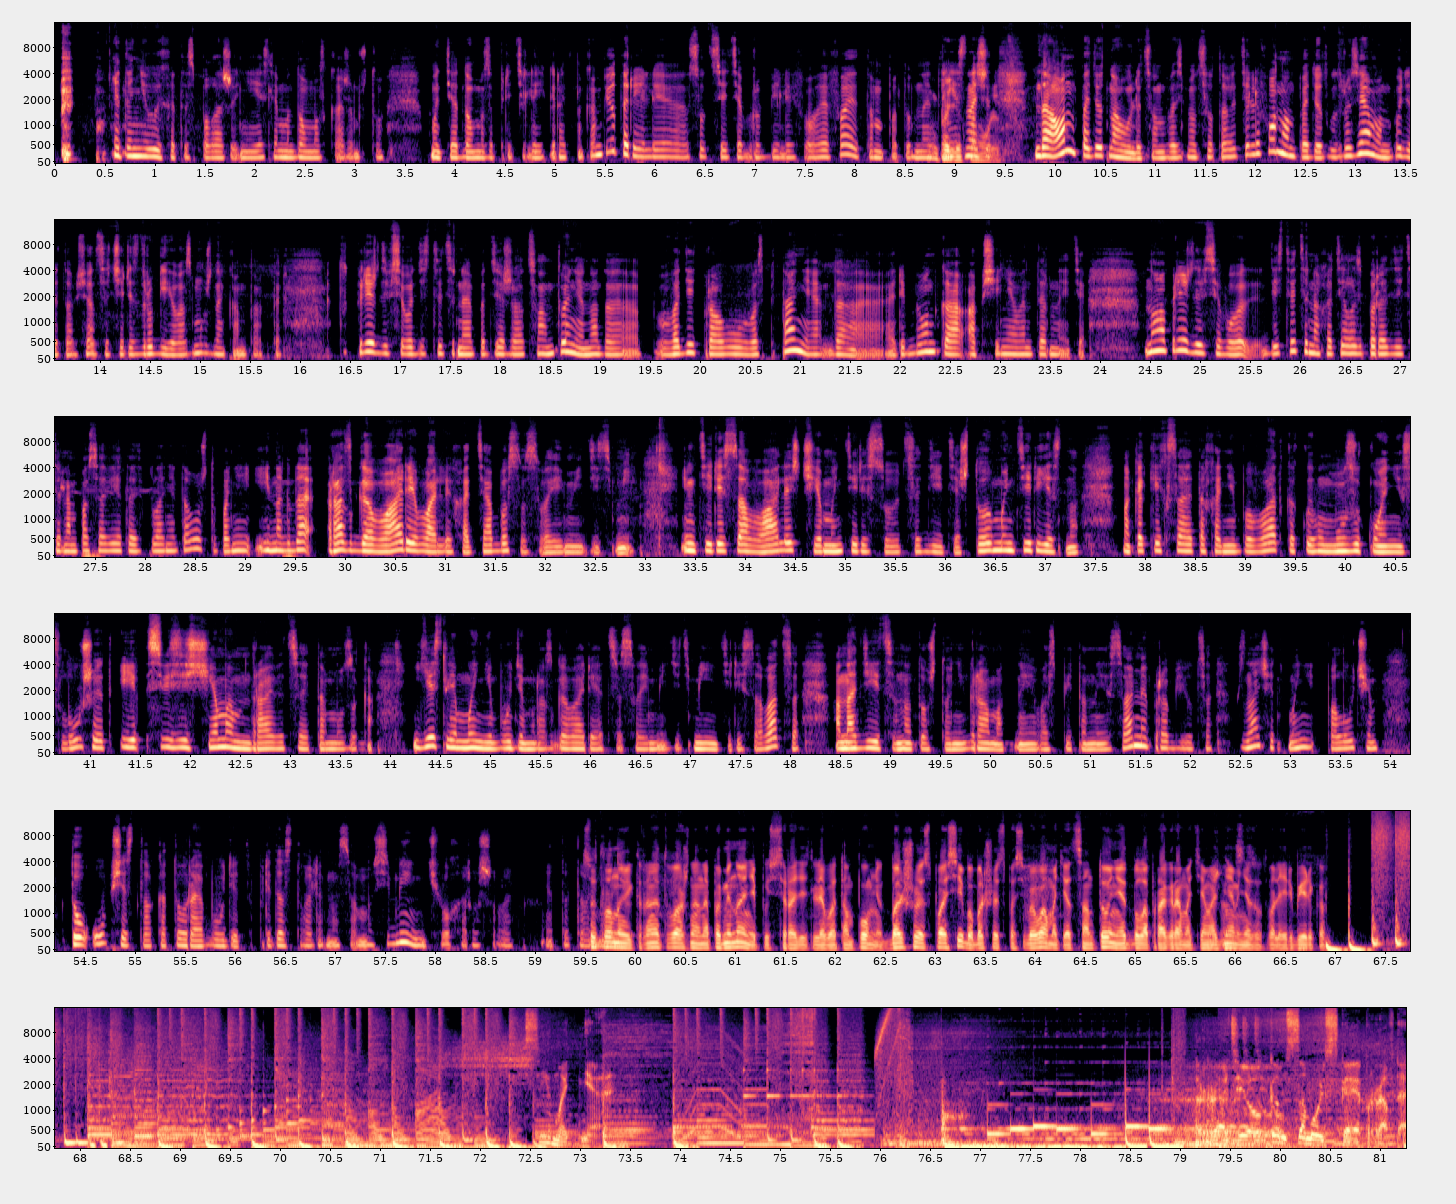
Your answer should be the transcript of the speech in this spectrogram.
это не выход из положения. Если мы дома скажем, что мы тебя дома запретили играть на компьютере или соцсети обрубили Wi-Fi и тому подобное, это не значит... Да, он пойдет на улицу, он возьмет сотовый телефон, он пойдет к друзьям, он будет общаться через другие возможные контакты. Тут прежде всего действительно я поддерживаю отца Антония, надо вводить правовое воспитание, да, ребенка, общение в интернете. Ну а прежде всего, действительно хотелось бы родителям посоветовать в плане того, чтобы они иногда разговаривали хотя бы со своими детьми, интересовались, чем интересуются дети, что им интересно, на каких сайтах они бывают, какую музыку они слушают и в связи с чем им нравится эта музыка. Если мы не будем разговаривать со своими детьми, интересоваться, а надеяться на то, что они грамотные, воспитанные сами пробьются, значит, мы получим то общество, которое будет предоставлено самому себе, ничего хорошего от этого Светлана Викторовна, это важное напоминание, пусть родители об этом помнят. Большое спасибо, большое спасибо вам, отец Антоний. Это была программа «Тема Пожалуйста. дня». Меня зовут Валерий Беликов. Тема дня. Радио «Комсомольская правда».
